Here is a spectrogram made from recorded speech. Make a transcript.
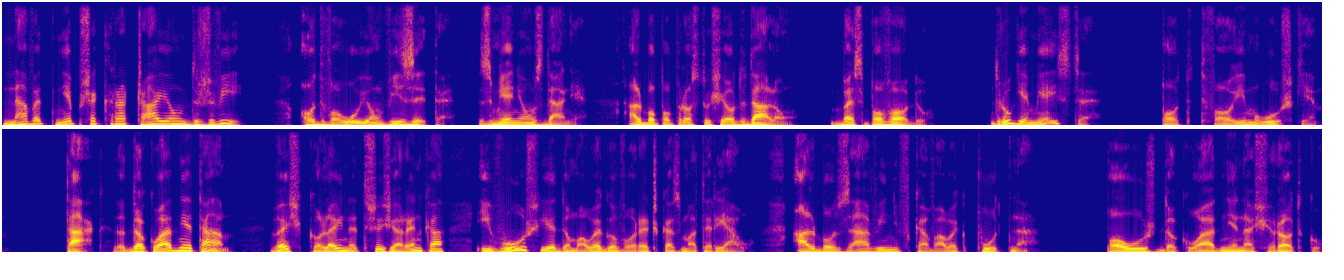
nawet nie przekraczają drzwi, odwołują wizytę, zmienią zdanie albo po prostu się oddalą, bez powodu. Drugie miejsce pod twoim łóżkiem. Tak, dokładnie tam. Weź kolejne trzy ziarenka i włóż je do małego woreczka z materiału, albo zawiń w kawałek płótna. Połóż dokładnie na środku,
